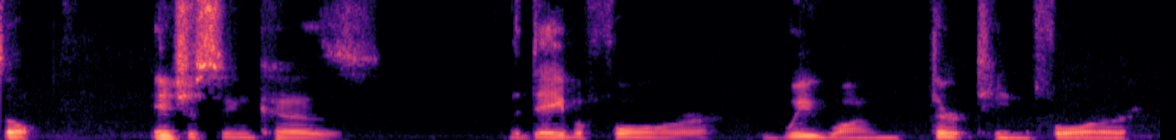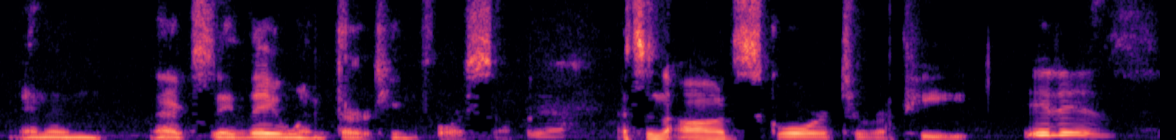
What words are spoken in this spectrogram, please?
So interesting because the day before we won 13 4, and then next day they win 13 4. So Yeah. that's an odd score to repeat. It is.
